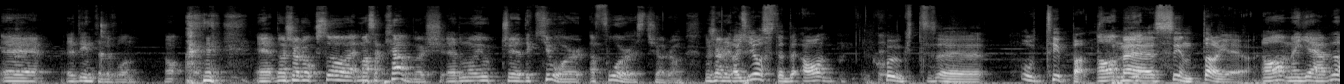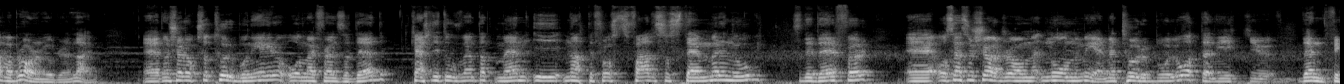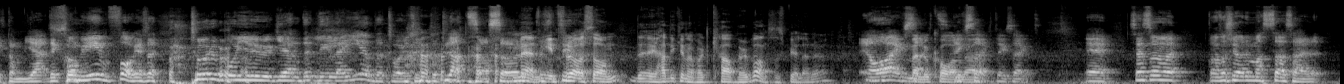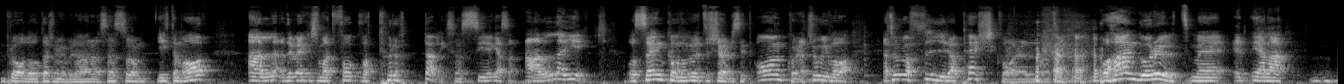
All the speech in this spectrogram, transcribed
Eh, är det din telefon? Ja. Eh, de körde också en massa covers. Eh, De har gjort eh, The Cure, A Forest körde de. De körde Ja just det, ja, sjukt eh, otippat. Ja, men- med syntar och grejer. Ja, men jävlar vad bra de gjorde den live. Eh, De körde också Turbonegro, All My Friends Are Dead. Kanske lite oväntat, men i Nattefrosts fall så stämmer det nog. Så det är därför. Eh, och sen så körde de någon mer, men turbolåten gick ju... Den fick de jä- Det kom ju in folk. Alltså, Turbojugend, Lilla Edet var ju typ på plats alltså. Men inte bra som... Det hade kunnat varit coverband som spelade. Ja, exakt. Med lokala- Exakt, exakt. Eh, sen så... De, de körde massa så här bra låtar som jag ville höra. Sen så gick de av. Alla, det verkar som att folk var trötta liksom, sega. Så alla gick. Och sen kom de ut och körde sitt encore. Jag tror det var... Jag tror det var fyra pers kvar eller någonting. Och han går ut med ett jävla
